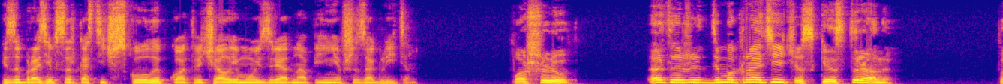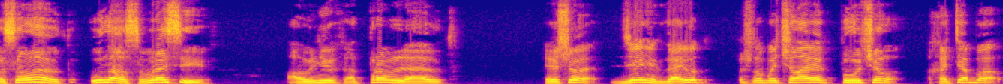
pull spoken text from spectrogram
Изобразив саркастическую улыбку, отвечал ему изрядно опьяневший Заглитин. Пошлют. Это же демократические страны. Посылают у нас в России, а у них отправляют. Еще денег дают, чтобы человек получил хотя бы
